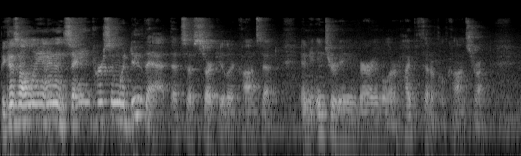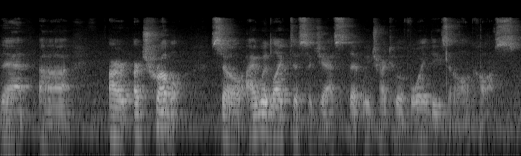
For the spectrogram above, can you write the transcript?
Because only an insane person would do that. That's a circular concept, an intervening variable or hypothetical construct that uh, are, are trouble so I would like to suggest that we try to avoid these at all costs.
